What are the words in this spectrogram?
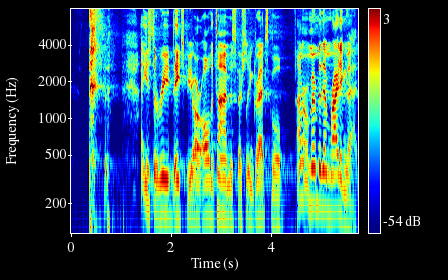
I used to read HBR all the time, especially in grad school. I don't remember them writing that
